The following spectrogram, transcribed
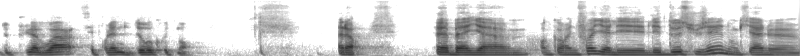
de plus avoir ces problèmes de recrutement? Alors, euh, bah, il y a, encore une fois, il y a les, les deux sujets. Donc, il y a le,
